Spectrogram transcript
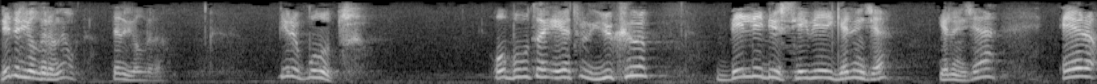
Nedir yıldırım? Ne Nedir yıldırım? Bir bulut. O buluta elektrik yükü belli bir seviyeye gelince gelince eğer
